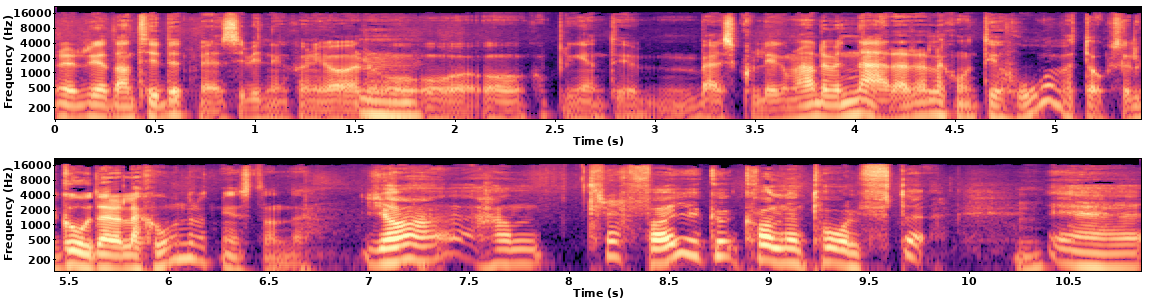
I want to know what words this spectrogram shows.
redan tidigt med civilingenjör mm. och, och, och, kopplingen till Bergskollegium. Han hade väl nära relation till hovet också, eller goda relationer åtminstone? Ja, han träffade ju Karl XII mm. eh,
